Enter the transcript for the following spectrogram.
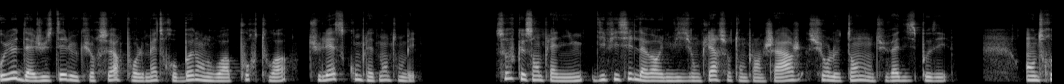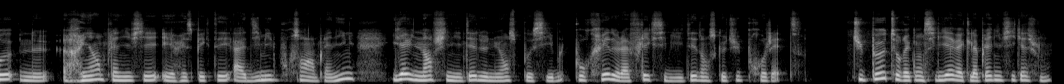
Au lieu d'ajuster le curseur pour le mettre au bon endroit pour toi, tu laisses complètement tomber. Sauf que sans planning, difficile d'avoir une vision claire sur ton plan de charge, sur le temps dont tu vas disposer. Entre ne rien planifier et respecter à 10 000% un planning, il y a une infinité de nuances possibles pour créer de la flexibilité dans ce que tu projettes. Tu peux te réconcilier avec la planification,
